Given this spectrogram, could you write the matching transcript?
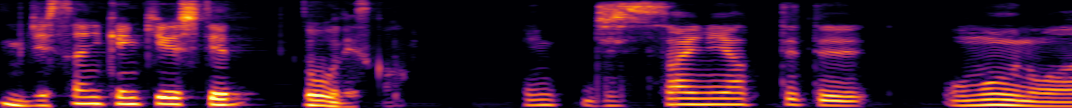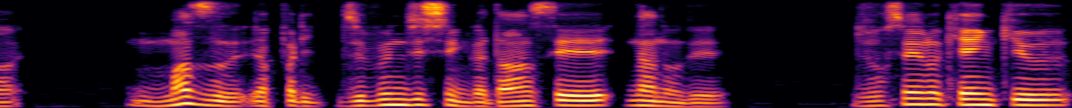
実際に研究してどうですか？実際にやってて思うのは、まずやっぱり自分自身が男性なので、女性の研究、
